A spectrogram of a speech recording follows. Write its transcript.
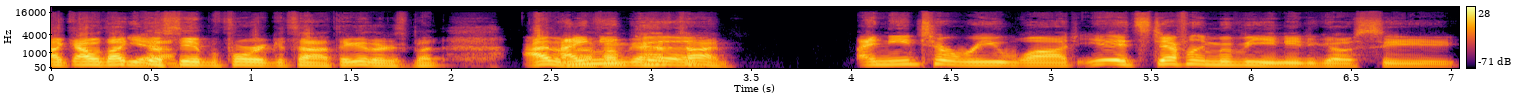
like. I would like to go see it before it gets out of theaters, but I don't I know if I'm gonna have time. I need to rewatch. It's definitely a movie you need to go see,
